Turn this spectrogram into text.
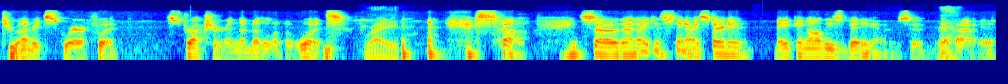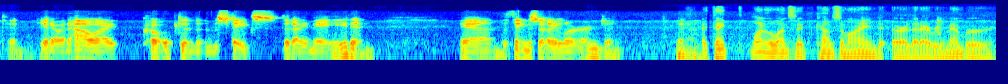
200 square foot structure in the middle of the woods Right. so so then i just you know i started making all these videos of, Yeah. about it and you know and how i coped and the mistakes that i made and and the things that i learned and you know I think one of the ones that comes to mind or that I remember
